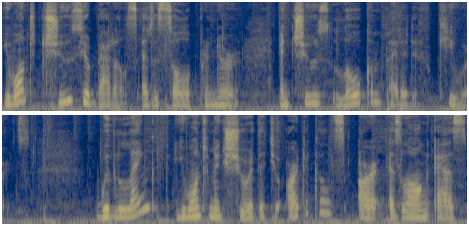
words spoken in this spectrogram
You want to choose your battles as a solopreneur and choose low competitive keywords. With length, you want to make sure that your articles are as long as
